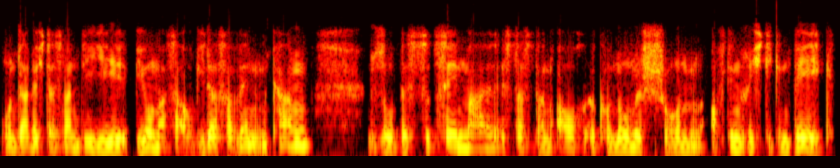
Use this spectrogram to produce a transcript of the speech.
und dadurch, dass man die Biomasse auch wiederverwenden kann, so bis zu zehnmal ist das dann auch ökonomisch schon auf dem richtigen Weg.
